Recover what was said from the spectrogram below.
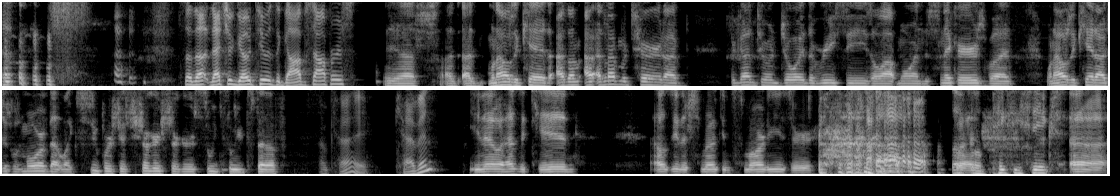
So that that's your go-to is the gobstoppers. Yes, I, I when I was a kid, as I've as I've matured, I've begun to enjoy the Reese's a lot more and the Snickers. But when I was a kid, I just was more of that like super just sugar, sugar, sweet, sweet stuff. Okay, Kevin. You know, as a kid, I was either smoking Smarties or Oh, oh, pixie sticks. uh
